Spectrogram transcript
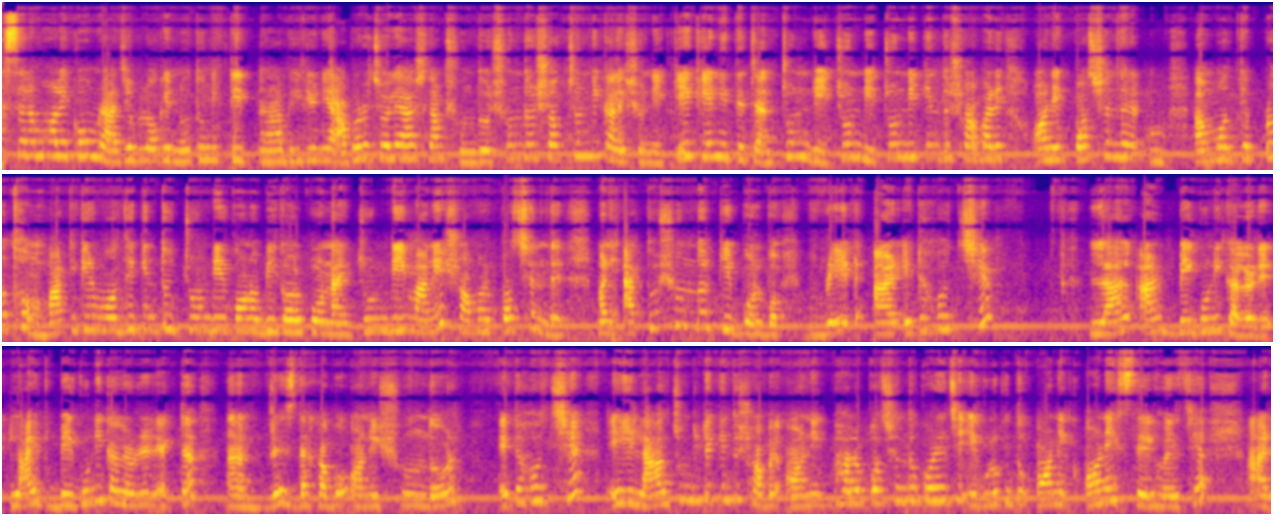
আসসালামু আলাইকুম রাজে ব্লগের নতুন একটি ভিডিও নিয়ে আবারও চলে আসলাম। সুন্দর সুন্দর সব চুন্ডি কালেকশন নিয়ে। কে কে নিতে চান? চুন্ডি চুন্ডি চুন্ডি কিন্তু সবারই অনেক পছন্দের মধ্যে প্রথম, বাটিকের মধ্যে কিন্তু চুন্ডির কোনো বিকল্প নাই। চুন্ডি মানে সবার পছন্দের। মানে এত সুন্দর কি বলব? ব্রেড আর এটা হচ্ছে লাল আর বেগুনি কালারের লাইট বেগুনি কালারের একটা ড্রেস দেখাবো, অনেক সুন্দর। এটা হচ্ছে এই লাল চুন্ডিটা কিন্তু সবাই অনেক ভালো পছন্দ করেছে, এগুলো কিন্তু অনেক অনেক সেল হয়েছে। আর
